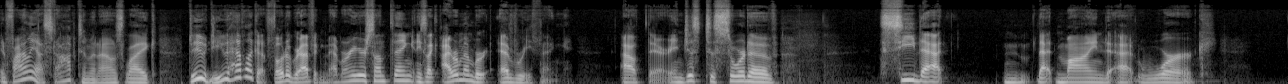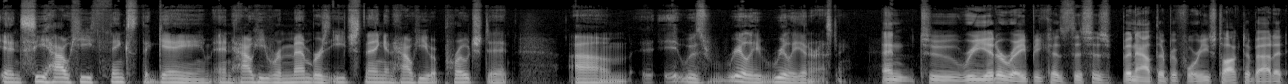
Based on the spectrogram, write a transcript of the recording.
And finally I stopped him and I was like, "Dude, do you have like a photographic memory or something?" And he's like, "I remember everything out there." And just to sort of see that mm, that mind at work and see how he thinks the game and how he remembers each thing and how he approached it. Um, it was really, really interesting. And to reiterate, because this has been out there before, he's talked about it.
